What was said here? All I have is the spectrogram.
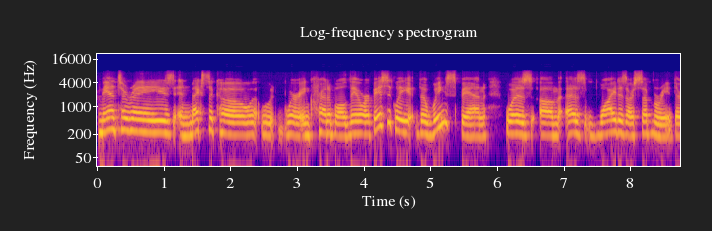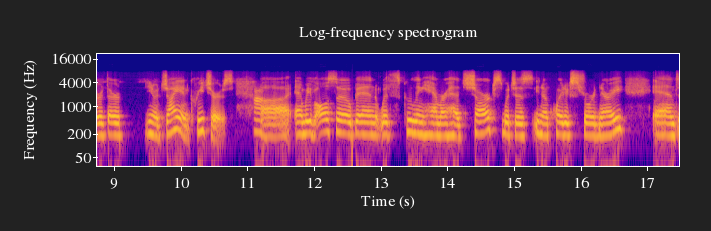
manta rays in Mexico were incredible. They were basically the wingspan was um, as wide as our submarine. They're they're you know giant creatures, oh. uh, and we've also been with schooling hammerhead sharks, which is you know quite extraordinary. And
